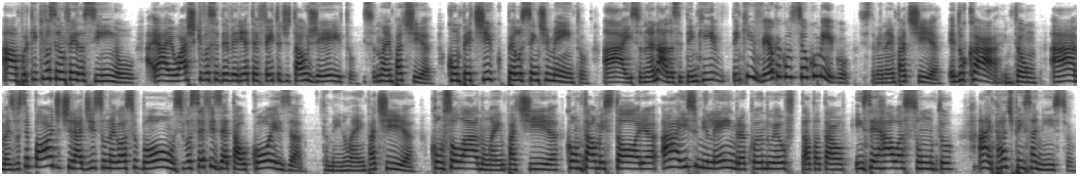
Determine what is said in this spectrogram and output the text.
ah, por que, que você não fez assim? Ou, ah, eu acho que você deveria ter feito de tal jeito. Isso não é empatia. Competir pelo sentimento. Ah, isso não é nada. Você tem que, tem que ver o que aconteceu comigo. Isso também não é empatia. Educar. Então, ah, mas você pode tirar disso um negócio bom. Se você fizer tal coisa, também não é empatia. Consolar não é empatia. Contar uma história. Ah, isso me lembra quando eu. tal, tal, tal. Encerrar o assunto. Ai, para de pensar nisso.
